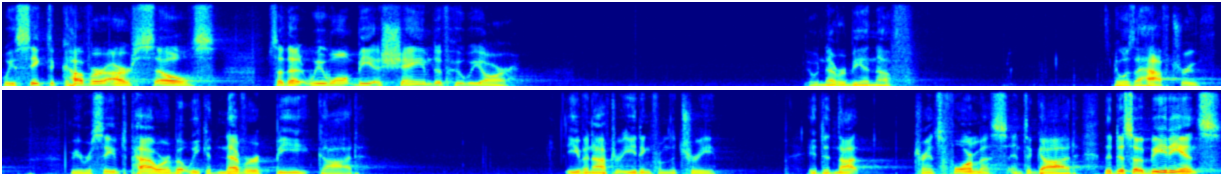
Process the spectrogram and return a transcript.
we seek to cover ourselves so that we won't be ashamed of who we are. It would never be enough. It was a half truth. We received power, but we could never be God. Even after eating from the tree, it did not transform us into God. The disobedience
